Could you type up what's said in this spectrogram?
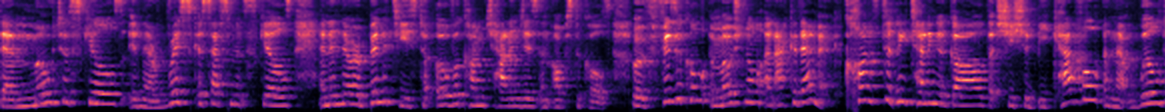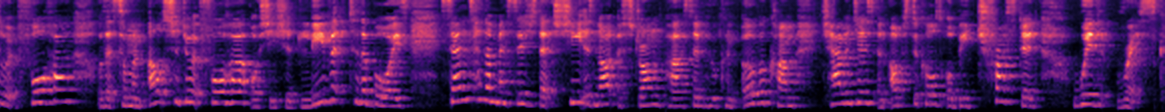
their motor skills, in their risk assessment skills, and in their abilities to overcome challenges and obstacles, both physical, emotional, and academic. Constantly telling a girl that she should be careful and that we'll do it for her, or that someone else should do it for her, or she should leave it to the boys, sends her the message that she is not a strong person who can overcome challenges and obstacles or be trusted with risk.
